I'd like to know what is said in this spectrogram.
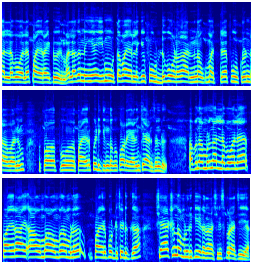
നല്ലപോലെ പയറായിട്ട് വരും. അല്ലാന്നുണ്ടെങ്കിൽ ഈ മൂത്ത പയറിലേക്ക് ഫുഡ് പോണ കാരണം നമുക്ക് മറ്റേ പൂക്കൾ ഉണ്ടാവാനും പയർ പിടിക്കുന്നതൊക്കെ കുറയാനും ചാൻസ് ഉണ്ട്. അപ്പോൾ നമ്മൾ നല്ലപോലെ പയർ ആവുമ്പോൾ ആവുമ്പോൾ നമ്മൾ പയർ പൊട്ടിച്ചെടുക്കുക. ശേഷം നമ്മളൊരു കീടനാശിനി സ്പ്രേ ചെയ്യുക.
